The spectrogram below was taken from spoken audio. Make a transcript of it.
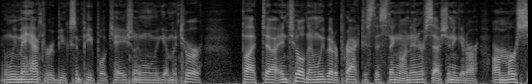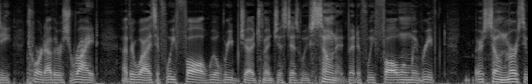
And we may have to rebuke some people occasionally when we get mature. But uh, until then, we better practice this thing on intercession and get our, our mercy toward others right. Otherwise, if we fall, we'll reap judgment just as we've sown it. But if we fall when we reap or sown mercy,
